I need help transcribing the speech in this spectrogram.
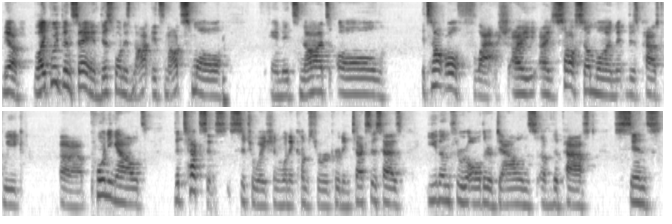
yeah, like we've been saying, this one is not it's not small and it's not all it's not all flash. I I saw someone this past week uh, pointing out the Texas situation when it comes to recruiting. Texas has even through all their downs of the past since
